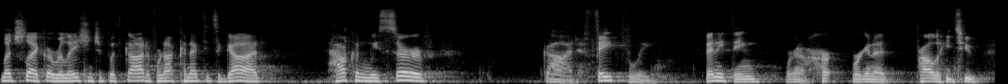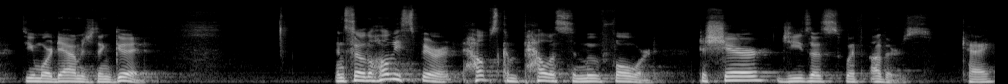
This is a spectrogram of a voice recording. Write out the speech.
Much like our relationship with God, if we're not connected to God, how can we serve God faithfully? If anything, we're going to hurt. We're going to probably do do more damage than good. And so the Holy Spirit helps compel us to move forward, to share Jesus with others. Okay?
